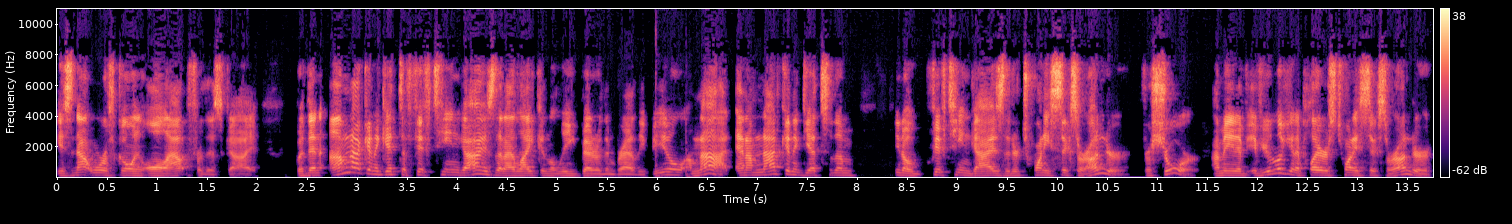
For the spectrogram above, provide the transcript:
it's not worth going all out for this guy. But then I'm not going to get to 15 guys that I like in the league better than Bradley Beal. I'm not, and I'm not going to get to them. You know, 15 guys that are 26 or under for sure. I mean, if, if you're looking at players 26 or under,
